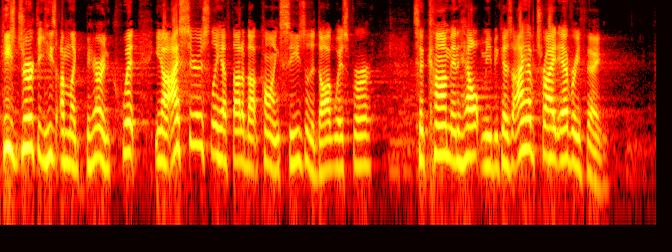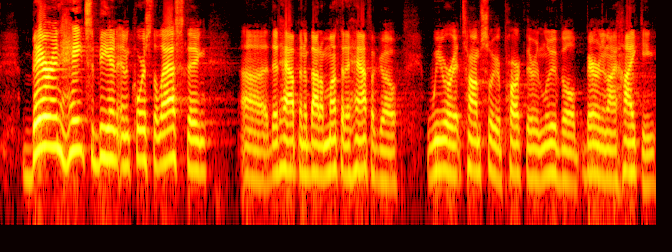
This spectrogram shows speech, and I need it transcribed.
He's jerking. He's, I'm like, Baron, quit. You know, I seriously have thought about calling Cesar, the dog whisperer, to come and help me because I have tried everything. Baron hates being, and of course, the last thing uh, that happened about a month and a half ago, we were at Tom Sawyer Park there in Louisville, Baron and I hiking,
